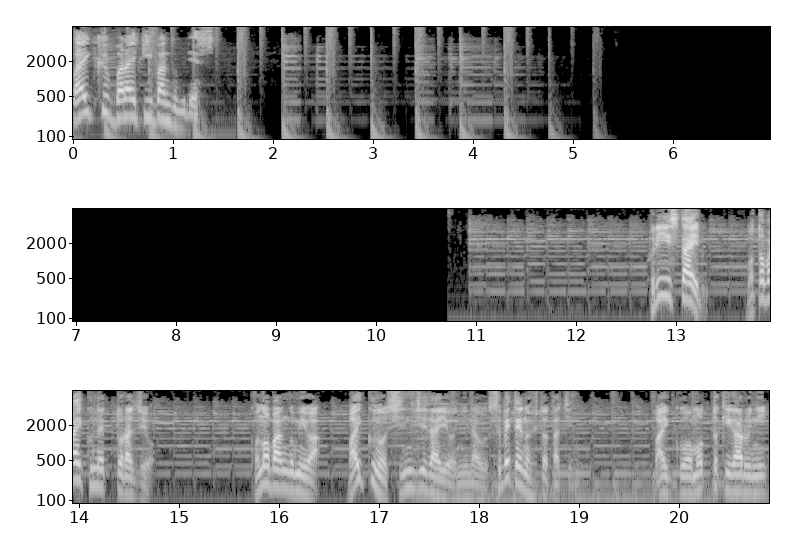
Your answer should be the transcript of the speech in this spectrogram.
バイクバラエティ番組です。フリースタイル、元バイクネットラジオ。この番組は、バイクの新時代を担うすべての人たちに、バイクをもっと気軽に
